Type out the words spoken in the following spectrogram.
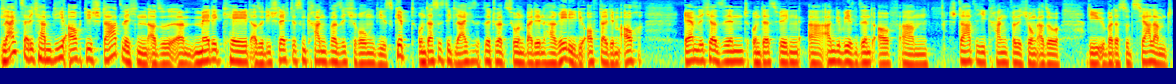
Gleichzeitig haben die auch die staatlichen, also ähm, Medicaid, also die schlechtesten Krankenversicherungen, die es gibt. Und das ist die gleiche Situation bei den Haredi, die oft halt eben auch ärmlicher sind und deswegen äh, angewiesen sind auf ähm, staatliche Krankenversicherung, also die über das Sozialamt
